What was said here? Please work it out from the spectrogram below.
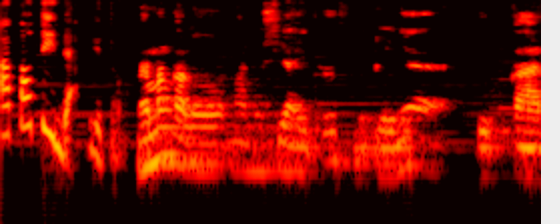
atau tidak gitu? Memang kalau manusia itu sebetulnya bukan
